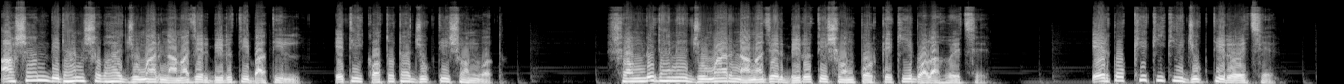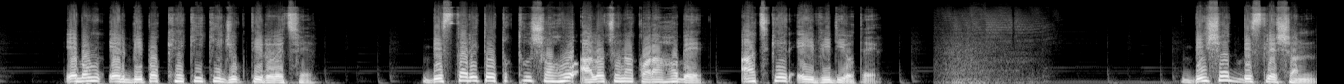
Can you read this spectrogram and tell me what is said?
আসাম বিধানসভায় জুমার নামাজের বিরতি বাতিল। এটি কতটা যুক্তিসঙ্গত? সংবিধানে জুমার নামাজের বিরতি সম্পর্কে কি বলা হয়েছে? এর পক্ষে কি কি যুক্তি রয়েছে? এবং এর বিপক্ষে কি কি যুক্তি রয়েছে? বিস্তারিত তথ্য সহ আলোচনা করা হবে আজকের এই ভিডিওতে। বিশদ বিশ্লেষণ।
